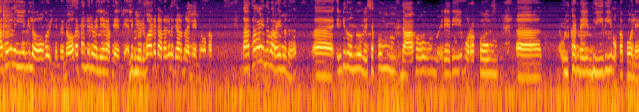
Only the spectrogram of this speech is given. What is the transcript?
കഥകളില്ലെങ്കിൽ ലോകമില്ലല്ലോ ലോകം തന്നെ ഒരു വലിയ കഥയല്ലേ? അല്ലെങ്കിൽ ഒരുപാട് കഥകൾ ചേർന്നല്ലേ ലോകം? കഥ എന്ന് പറയുന്നത് എനിക്ക് തോന്നുന്നു വിശപ്പും ദാഹവും രതിയും ഉറക്കവും ഉത്കണ്ഠയും ഭീതിയും ഒക്കെ പോലെ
